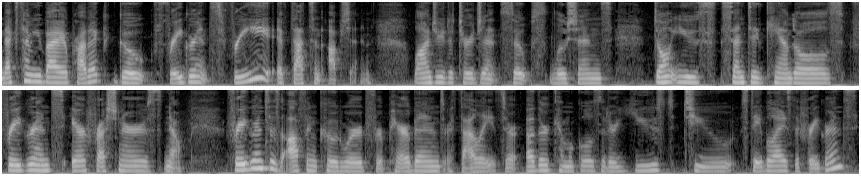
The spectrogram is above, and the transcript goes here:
next time you buy a product, go fragrance free if that's an option. Laundry detergent, soaps, lotions. Don't use scented candles, fragrance, air fresheners. No. Fragrance is often code word for parabens or phthalates or other chemicals that are used to stabilize the fragrance.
